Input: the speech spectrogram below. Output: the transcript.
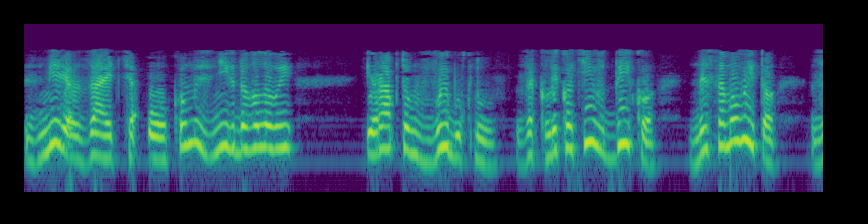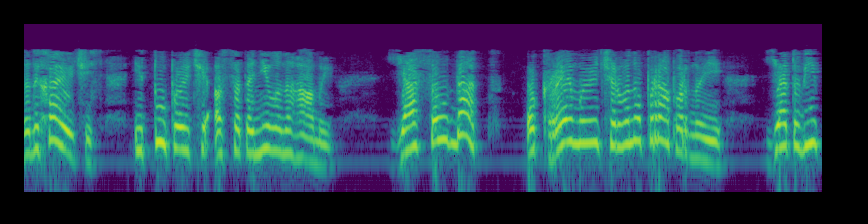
зміряв зайця оком з ніг до голови і раптом вибухнув, закликотів дико, несамовито, задихаючись і тупаючи осатаніло ногами. Я солдат окремої червонопрапорної. Я тобі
